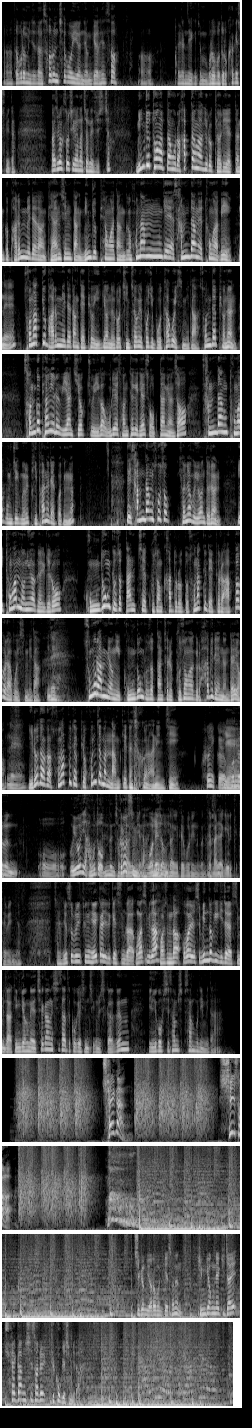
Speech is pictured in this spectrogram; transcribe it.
어, 더불어민주당 서른 최고위원 연결해서 어, 관련 얘기 좀 물어보도록 하겠습니다. 마지막 소식 하나 전해주시죠. 민주통합당으로 합당하기로 결의했던 그 바른미래당, 대한신당, 민주평화당 등 호남계 3당의 통합이 네. 손학규 바른미래당 대표 이견으로 진척을 보지 못하고 있습니다. 손 대표는 선거 편의를 위한 지역주의가 우리의 선택이 될 수 없다면서 3당 통합 움직임을 비판을 했거든요. 근데 3당 소속 현역 의원들은 이 통합 논의와 별개로 공동교섭단체 구성 카드로 또 손학규 대표를 압박을 하고 있습니다. 네. 21명이 공동교섭단체를 구성하기로 합의를 했는데요. 네. 이러다가 손학규 대표 혼자만 남게 되는 건 아닌지. 그러니까요. 예. 그러면은 어, 의원이 아무도 없는 정당이 되는 원외 예. 정당이 돼버리는 건데 그렇습니다. 만약에 이렇게 되면요. 자, 뉴스 브리핑은 여기까지 듣겠습니다. 고맙습니다. 고맙습니다. 고발 뉴스 민덕기 기자였습니다. 김경래 최강 시사 듣고 계신 지금 시각은 7시 33분입니다. 최강 시사 지금 여러분께서는 김경래 기자의 최강 시사를 듣고 계십니다.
